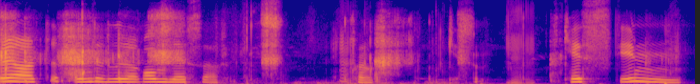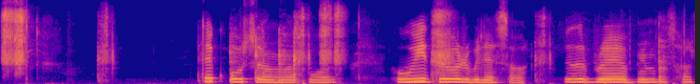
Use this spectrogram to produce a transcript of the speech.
Ve artık Ender Dragon Blessar. Ha, kesin. Kestin. Tek o sığmaz bu arada. Wither bile sar. Wither buraya bin basar.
